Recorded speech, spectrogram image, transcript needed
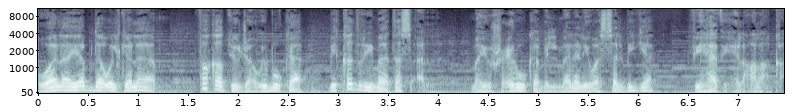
ولا يبدأ الكلام فقط يجاوبك بقدر ما تسأل ما يشعرك بالملل والسلبية في هذه العلاقة.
